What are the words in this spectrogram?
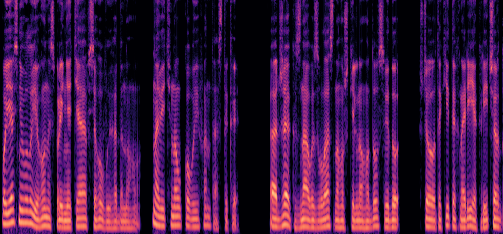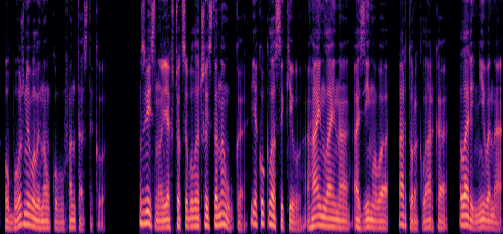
пояснювало його несприйняття всього вигаданого, навіть наукової фантастики, а Джек знав із власного шкільного досвіду, що такі технарі, як Річард, обожнювали наукову фантастику. Звісно, якщо це була чиста наука, як у класиків Гайнлайна, Азімова, Артура Кларка, Ларі Нівена.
